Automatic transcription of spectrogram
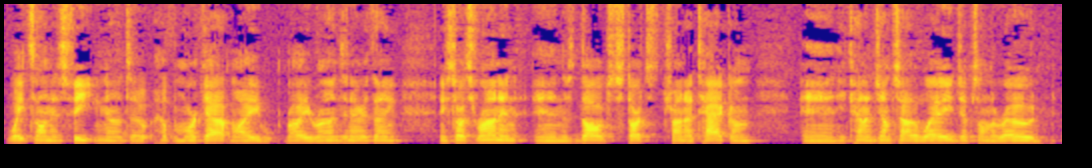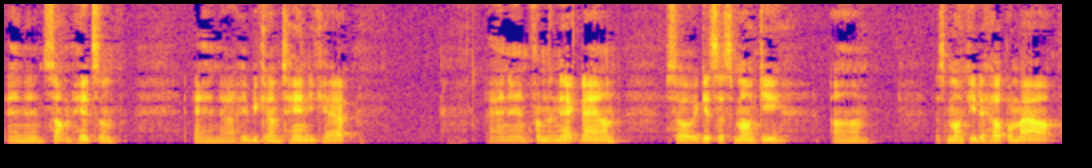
weights on his feet, you know, to help him work out while he while he runs and everything. And he starts running, and this dog starts trying to attack him, and he kind of jumps out of the way, jumps on the road, and then something hits him, and uh, he becomes handicapped. And then from the neck down so he gets this monkey, um, this monkey to help him out,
